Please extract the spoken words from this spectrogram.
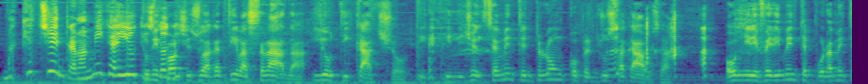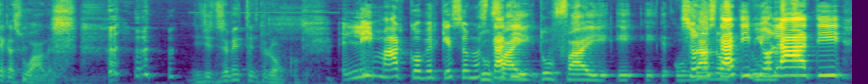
Ma che c'entra? Ma mica io ti Tu mi sto porti dicendo. sulla cattiva strada, io ti caccio, ti, il licenziamento in tronco per giusta causa. Ogni riferimento è puramente casuale. Licenziamento in tronco. Lì Marco perché sono Tu stati fai, tu fai i- i- un sono danno- stati un- violati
